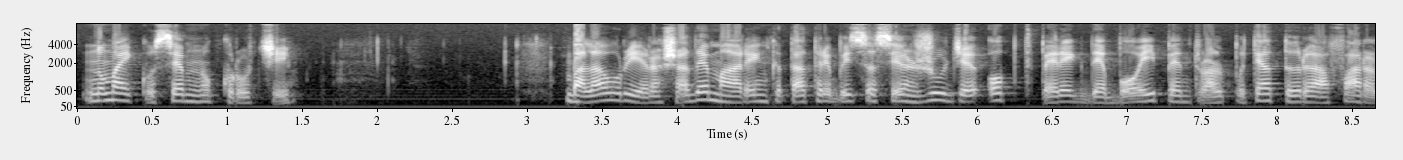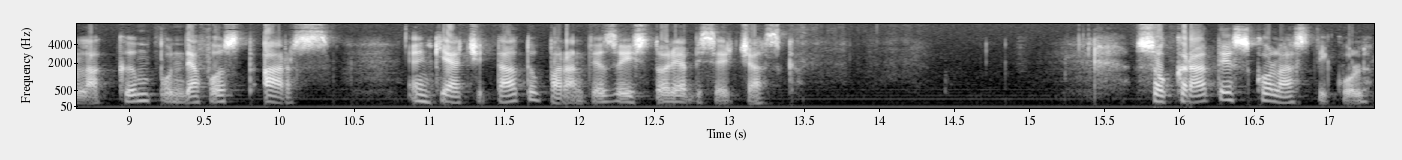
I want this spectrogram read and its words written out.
numai cu semnul crucii. Balaurul era așa de mare încât a trebuit să se înjuge opt perechi de boi pentru a-l putea târâ afară la câmp unde a fost ars. Încheia citatul, paranteză, istoria bisericească. Socrate Scolasticul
